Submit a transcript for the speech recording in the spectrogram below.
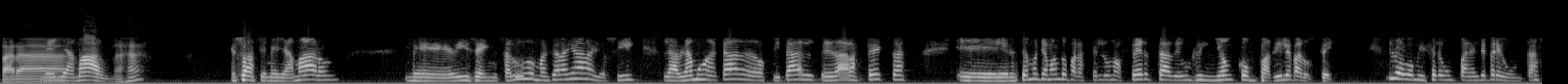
para... Me llamaron. Ajá. Eso así, me llamaron, me dicen, saludos, Marcela Ayala, yo sí, le hablamos acá del hospital de Dallas, Texas, eh, le estamos llamando para hacerle una oferta de un riñón compatible para usted. Luego me hicieron un panel de preguntas,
